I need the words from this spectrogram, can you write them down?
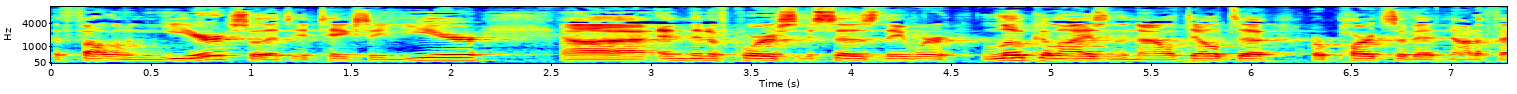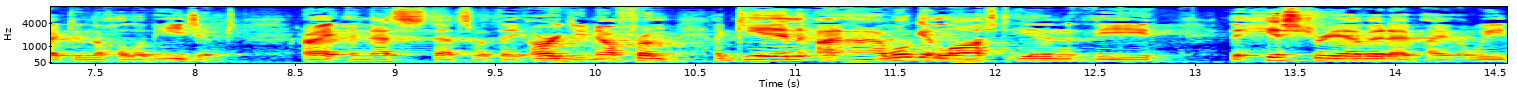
the following year, so that it takes a year. Uh, and then, of course, it says they were localized in the Nile Delta or parts of it, not affecting the whole of Egypt. Right, and that's that's what they argue. Now, from again, I, I won't get lost in the the history of it. I, I, we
